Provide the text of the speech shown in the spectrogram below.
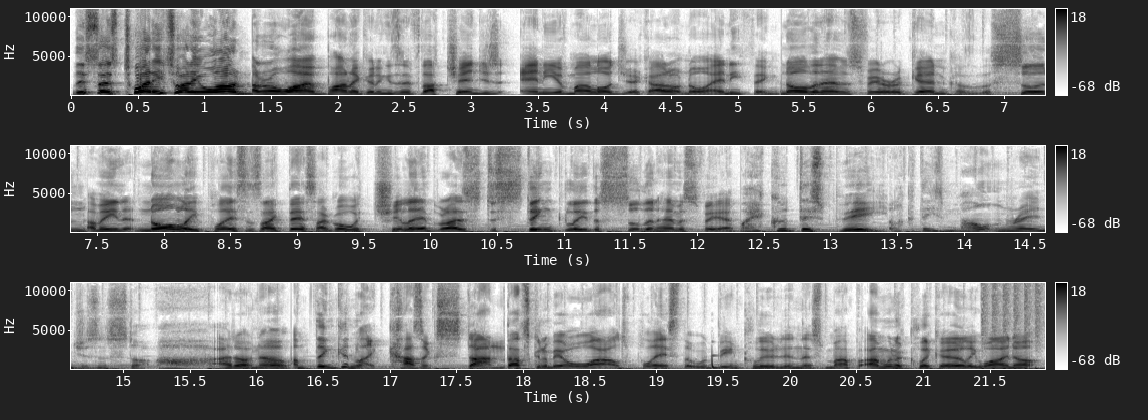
this says 2021! I don't know why I'm panicking as if that changes any of my logic. I don't know anything. Northern Hemisphere again because of the sun. I mean, normally places like this I go with Chile, but as distinctly the Southern Hemisphere. Where could this be? Look at these mountain ranges and stuff. Ah, oh, I don't know. I'm thinking like Kazakhstan. That's going to be a wild place that would be included in this map. I'm going to click early. Why not?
